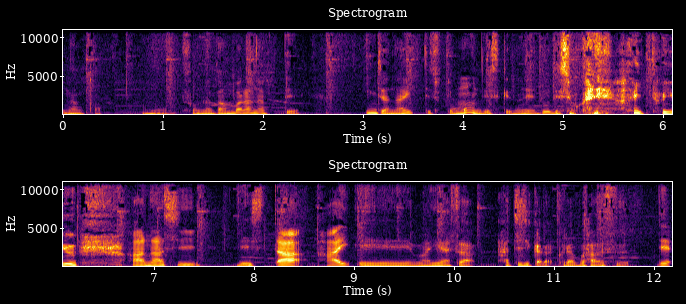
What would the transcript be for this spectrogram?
なんかもうそんな頑張らなくていいんじゃないってちょっと思うんですけどねどうでしょうかね はいという話でしたはいえー、毎朝8時からクラブハウスで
